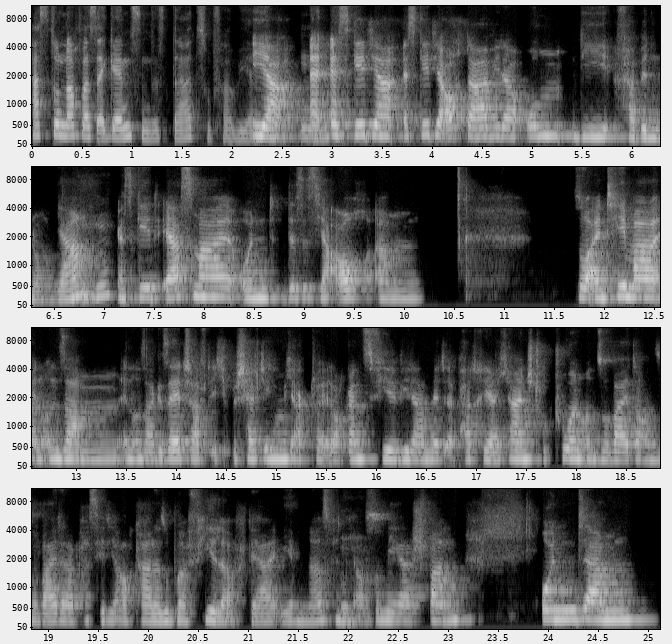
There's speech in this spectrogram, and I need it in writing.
Hast du noch was Ergänzendes dazu, Fabian? Ja, mhm. Äh, es, geht ja, es geht ja auch da wieder um die Verbindung, ja. Mhm. Es geht erstmal, und das ist ja auch ähm, so ein Thema in, unserem, in unserer Gesellschaft. Ich beschäftige mich aktuell auch ganz viel wieder mit patriarchalen Strukturen und so weiter und so weiter. Da passiert ja auch gerade super viel auf der Ebene. Das finde mhm. ich auch so mega spannend. Und ähm,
